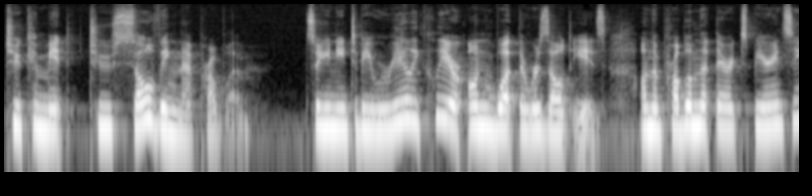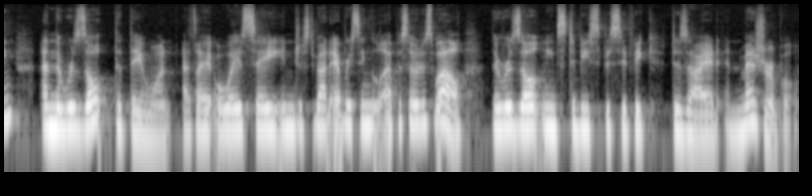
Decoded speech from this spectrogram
to commit to solving that problem. So you need to be really clear on what the result is, on the problem that they're experiencing, and the result that they want. As I always say in just about every single episode as well, the result needs to be specific, desired, and measurable.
